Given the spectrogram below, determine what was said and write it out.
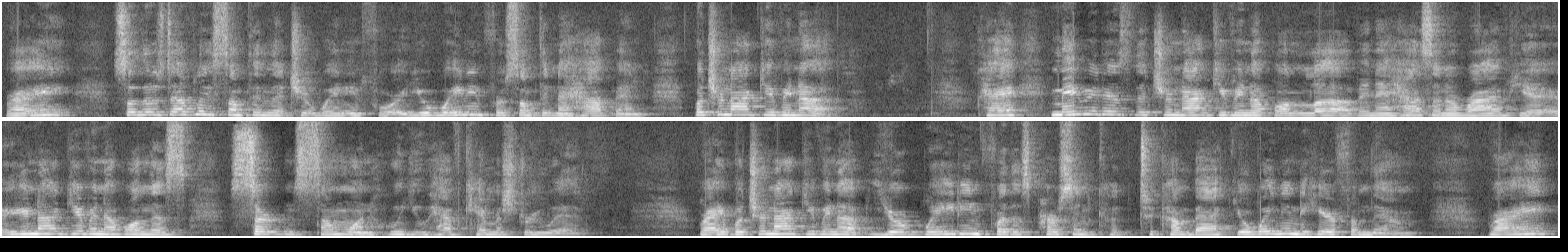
right? So there's definitely something that you're waiting for. You're waiting for something to happen, but you're not giving up. Okay? Maybe it is that you're not giving up on love and it hasn't arrived yet. Or you're not giving up on this certain someone who you have chemistry with right? But you're not giving up. You're waiting for this person to come back. You're waiting to hear from them, right?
